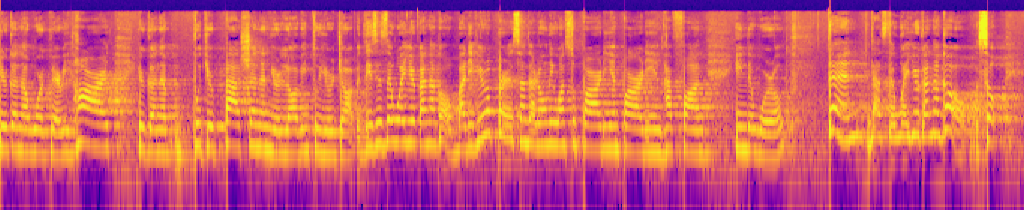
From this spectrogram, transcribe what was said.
you're gonna work very hard you're gonna put your passion and your love into your job this is the way you're gonna go but if you're a person that only wants to party and party and have fun in the world, then that's the way you're gonna go. So,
